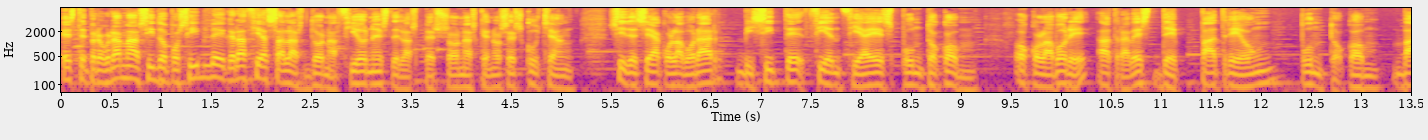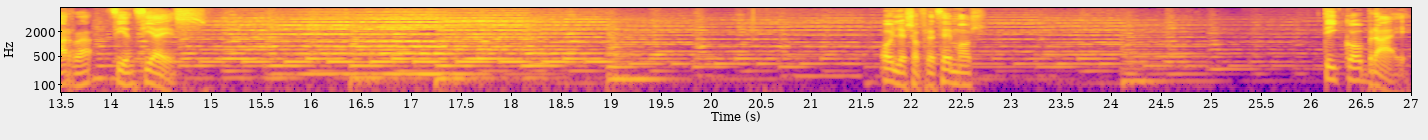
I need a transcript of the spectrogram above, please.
Este programa ha sido posible gracias a las donaciones de las personas que nos escuchan. Si desea colaborar, visite cienciaes.com o colabore a través de patreon.com barra cienciaes. Hoy les ofrecemos Tico Brahe,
